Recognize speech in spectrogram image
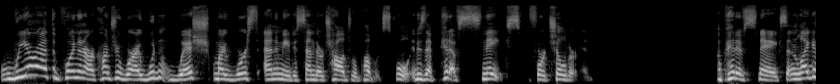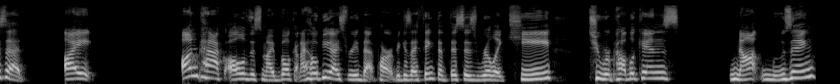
we are at the point in our country where I wouldn't wish my worst enemy to send their child to a public school. It is a pit of snakes for children. A pit of snakes. And like I said, I unpack all of this in my book, and I hope you guys read that part because I think that this is really key to Republicans not losing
